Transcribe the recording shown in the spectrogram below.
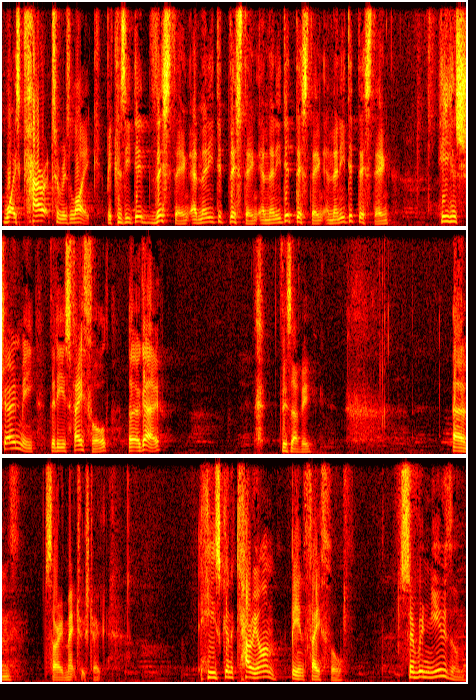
what his character is like because he did this thing and then he did this thing and then he did this thing and then he did this thing. He has shown me that he is faithful, ergo, vis a vis. Um, sorry, matrix joke. He's going to carry on being faithful. So renew them.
